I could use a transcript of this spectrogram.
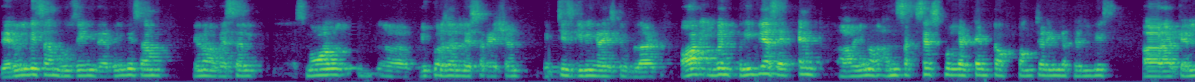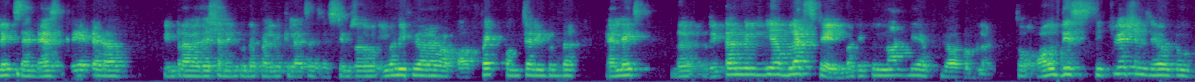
There will be some oozing, there will be some you know vessel small uh, mucosal laceration, which is giving rise to blood, or even previous attempt, uh, you know, unsuccessful attempt of puncturing the pelvis or calyx and has created a intravasation into the pelvic system. So even if you have a perfect puncture into the calyx, the return will be a blood stain, but it will not be a pure blood. So all these situations you have to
